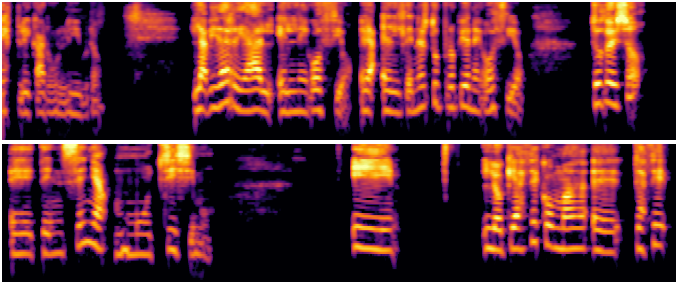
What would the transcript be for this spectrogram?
explicar un libro la vida real, el negocio, el, tener tu propio negocio, todo eso eh, te enseña muchísimo. Y lo que hace con más, eh, te hace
